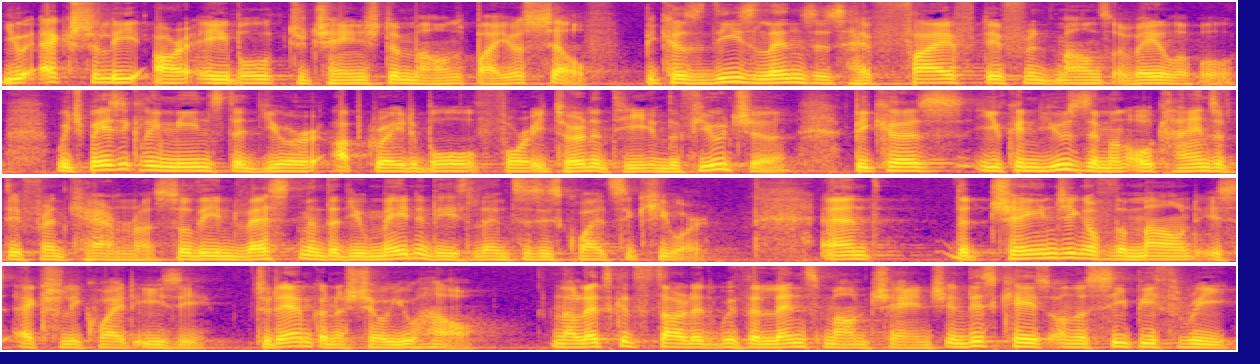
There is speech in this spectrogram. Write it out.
you actually are able to change the mount by yourself because these lenses have five different mounts available, which basically means that you're upgradable for eternity in the future because you can use them on all kinds of different cameras. So the investment that you made in these lenses is quite secure. And the changing of the mount is actually quite easy. Today I'm going to show you how. Now let's get started with the lens mount change. In this case on a CP3,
